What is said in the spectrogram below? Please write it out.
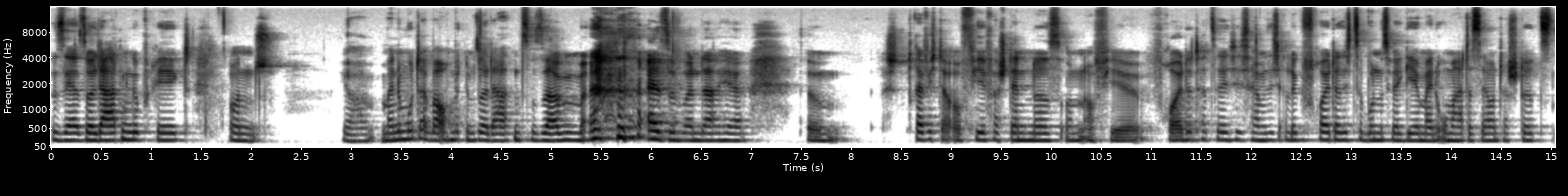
sehr soldatengeprägt und ja, meine Mutter war auch mit einem Soldaten zusammen. also von daher ähm, treffe ich da auf viel Verständnis und auf viel Freude tatsächlich. Es haben sich alle gefreut, dass ich zur Bundeswehr gehe. Meine Oma hat das sehr unterstützt.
